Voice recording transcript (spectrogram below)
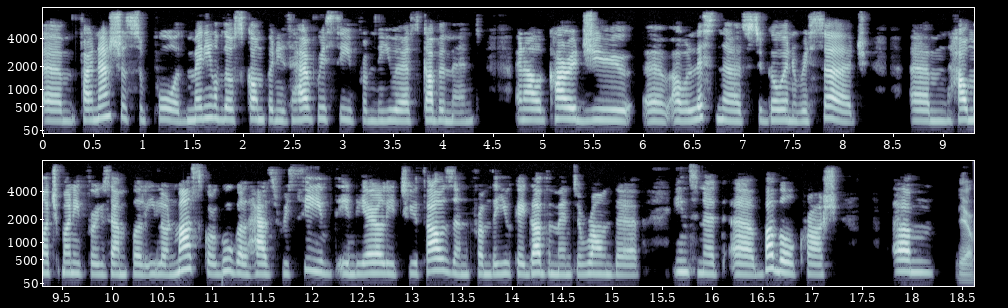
um, financial support, many of those companies have received from the US government. And I'll encourage you, uh, our listeners, to go and research um, how much money, for example, Elon Musk or Google has received in the early 2000s from the UK government around the internet uh, bubble crash. Um, yeah.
